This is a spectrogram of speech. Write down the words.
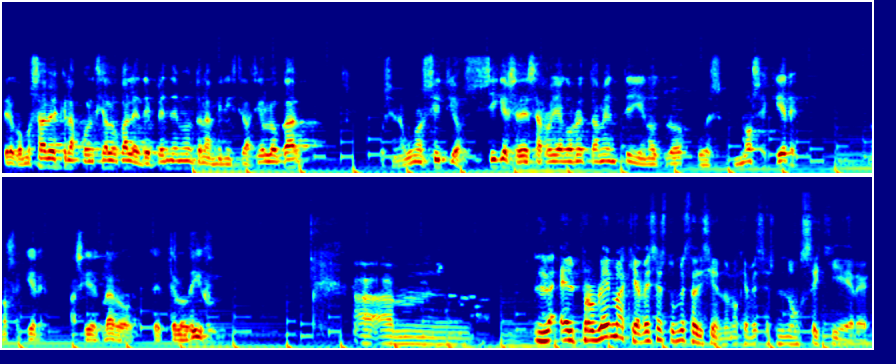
Pero como sabes que las policías locales dependen de la administración local, pues en algunos sitios sí que se desarrolla correctamente y en otros pues no se quiere. No se quiere. Así de claro, te, lo digo. Ah, el problema que a veces tú me estás diciendo, ¿no? que a veces no se quiere.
